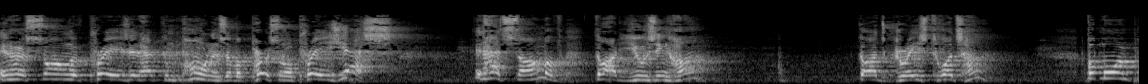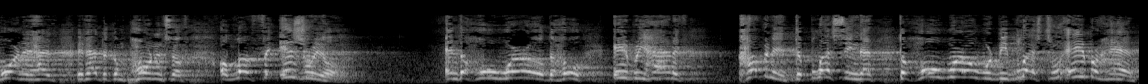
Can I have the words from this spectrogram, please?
In her song of praise, it had components of a personal praise, yes. It had some of God using her, God's grace towards her. But more important, it had, it had the components of a love for Israel and the whole world, the whole Abrahamic covenant, the blessing that the whole world would be blessed through Abraham.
